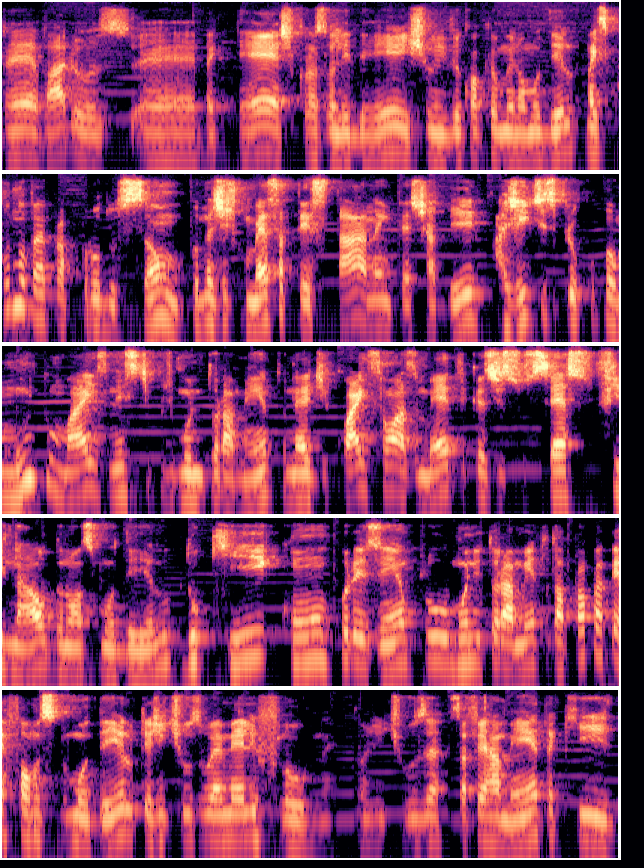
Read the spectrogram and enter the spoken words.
né, vários é, é, backtest, cross-validation e ver qual é o melhor modelo. Mas quando vai para produção, quando a gente começa a testar né, em teste AB, a gente se preocupa muito mais nesse tipo de monitoramento, né, de quais são as métricas de sucesso final do nosso modelo, do que com, por exemplo, o monitoramento da própria performance do modelo, que a gente usa o ML Flow. Né? Então a gente usa essa ferramenta que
